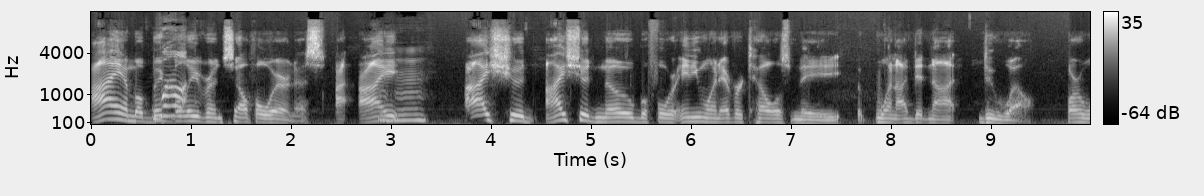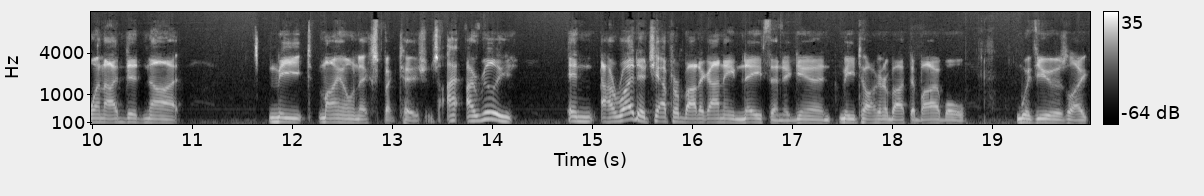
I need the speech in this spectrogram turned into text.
I am a big Well- believer in self awareness. I I, mm-hmm. I should I should know before anyone ever tells me when I did not do well or when I did not meet my own expectations. I, I really and I write a chapter about a guy named Nathan. Again, me talking about the Bible with you is like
